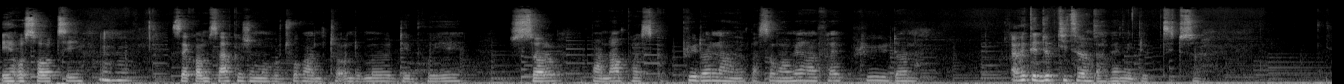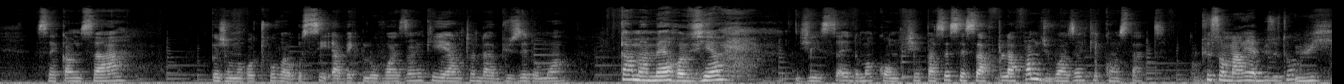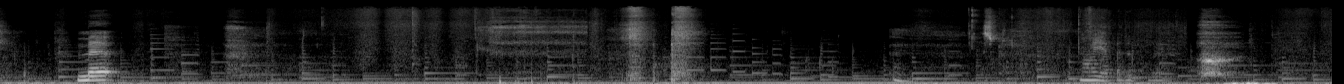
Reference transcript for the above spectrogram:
et ressortir. Mhm. C'est comme ça que je me retrouve en train de me débrouiller seule pendant presque plus d'un an, hein, parce que ma mère a fait plus d'un an. Avec tes deux petites soeurs Avec mes deux petites soeurs. C'est comme ça que je me retrouve aussi avec le voisin qui est en train d'abuser de moi. Quand ma mère revient, j'essaie de me confier parce que c'est la femme du voisin qui constate. Que son mari abuse de toi? Oui. Mais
